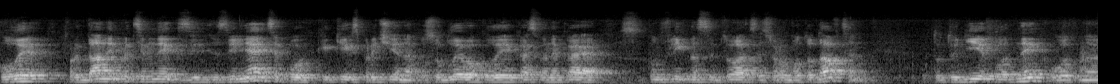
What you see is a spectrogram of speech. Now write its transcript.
коли даний працівник звільняється по якихось причинах, особливо коли якась виникає конфліктна ситуація з роботодавцем, то тоді платник от, е,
